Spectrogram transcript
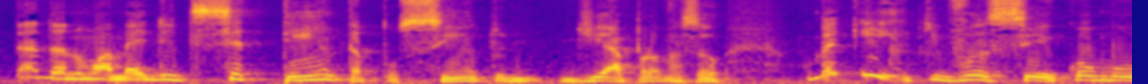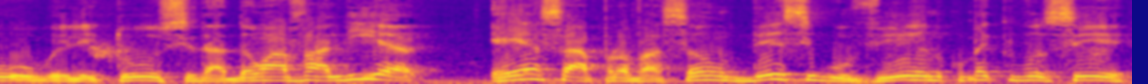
está dando uma média de 70% de aprovação. Como é que, que você, como eleitor, cidadão, avalia essa aprovação desse governo? Como é que você,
